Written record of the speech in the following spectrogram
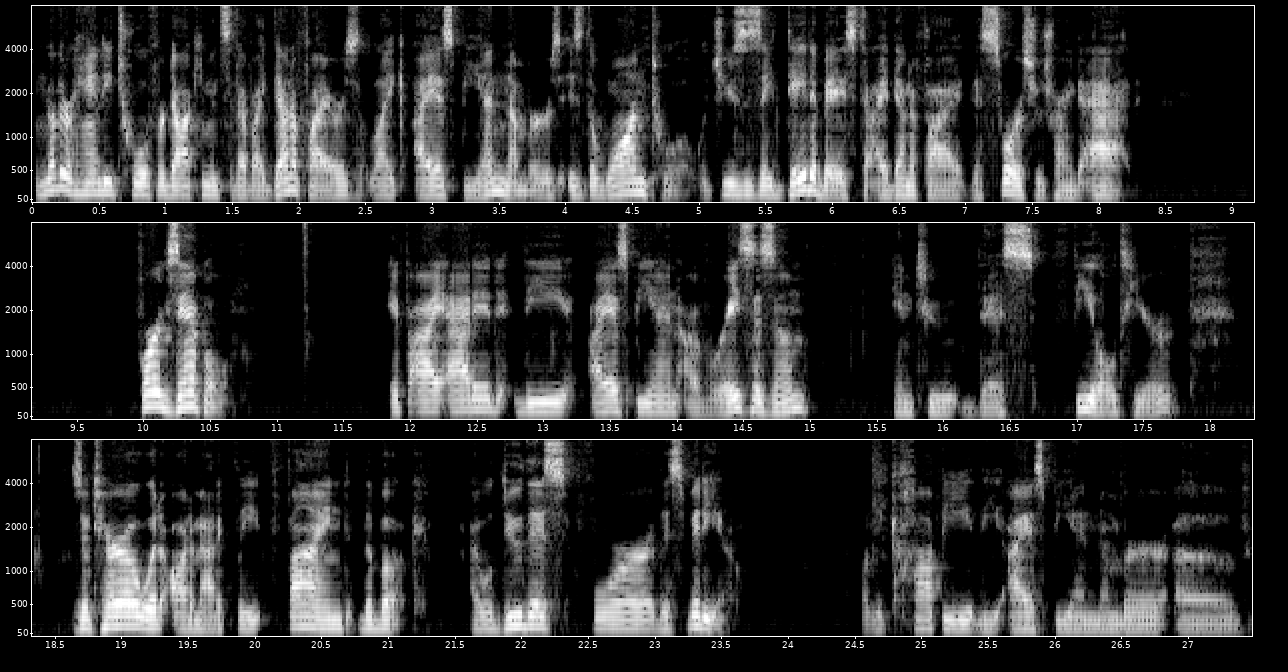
Another handy tool for documents that have identifiers like ISBN numbers is the wand tool, which uses a database to identify the source you're trying to add. For example, if I added the ISBN of racism into this field here, Zotero would automatically find the book. I will do this for this video. Let me copy the ISBN number of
